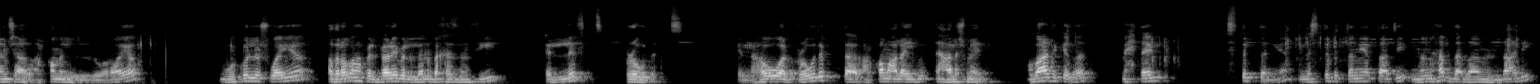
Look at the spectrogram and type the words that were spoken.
أمشي على الأرقام اللي ورايا وكل شوية أضربها في ال variable اللي أنا بخزن فيه ال left product اللي هو ال product بتاع الأرقام على على شمالي. وبعد كده محتاج step ثانية ال step الثانية بتاعتي إن أنا هبدأ بقى من بعدي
